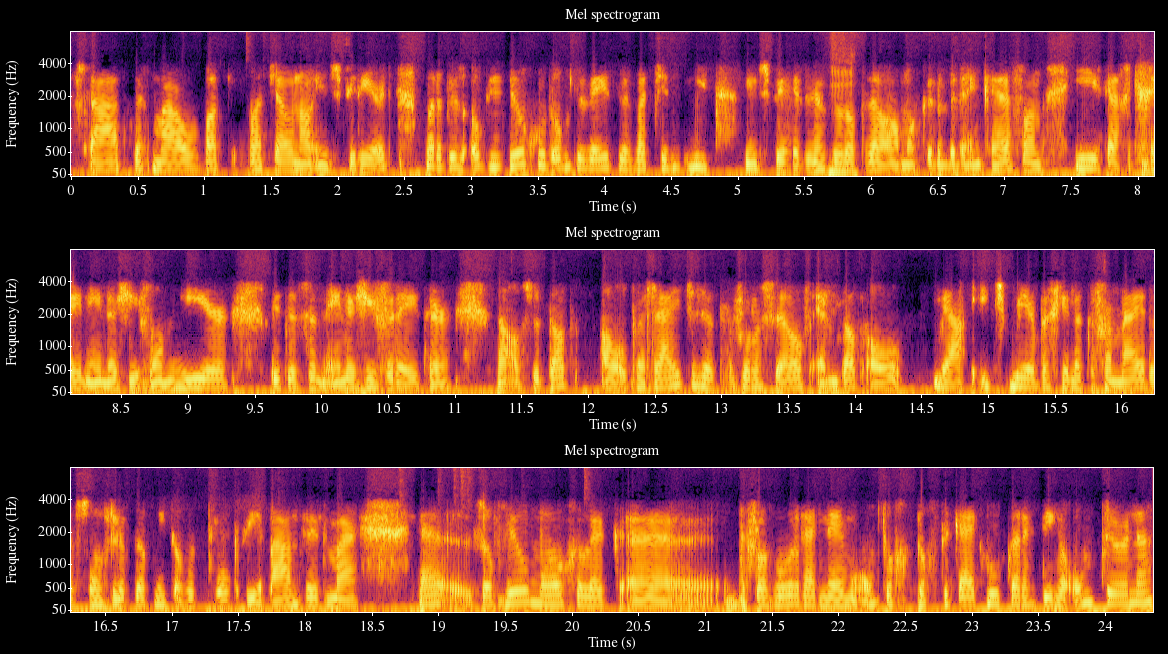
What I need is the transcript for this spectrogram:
staat, zeg maar, of wat, wat jou nou inspireert. Maar het is ook heel goed om te weten wat je niet inspireert. Zodat we dat wel allemaal kunnen bedenken. Hè? Van hier krijg ik geen energie van. Hier, dit is een energievreter. Nou, als we dat al op een rijtje zetten voor onszelf en dat al ja, iets meer beginnen te vermijden. Soms lukt dat niet als het bijvoorbeeld in je baan zit. Maar zoveel mogelijk uh, de verantwoordelijkheid nemen om toch, toch te kijken hoe kan ik dingen omturnen.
